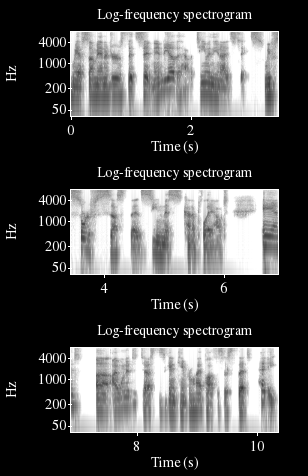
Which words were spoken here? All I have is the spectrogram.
We have some managers that sit in India that have a team in the United States. We've sort of sussed that, seen this kind of play out. And uh, I wanted to test, this again came from a hypothesis that, hey,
